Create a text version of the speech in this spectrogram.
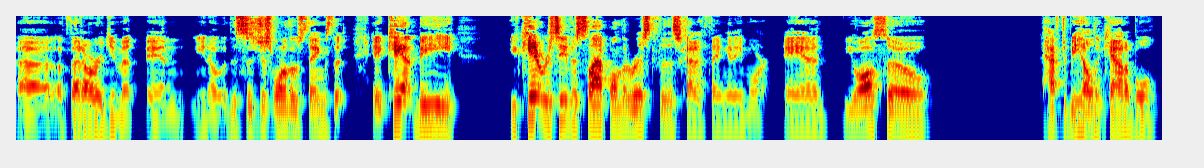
uh, of that argument. And you know, this is just one of those things that it can't be. You can't receive a slap on the wrist for this kind of thing anymore. And you also have to be held accountable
